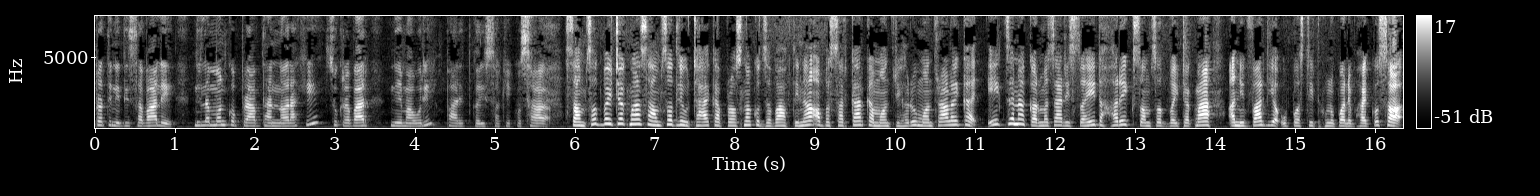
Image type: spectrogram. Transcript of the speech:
प्रतिनिधि सभाले निलम्बनको प्रावधान नराखी। शुक्रबार नियमावली पारित गरिसकेको छ। संसद बैठकमा सांसदले उठाएका प्रश्नको जवाब दिन अब सरकारका मन्त्रीहरू मन्त्रालयका एकजना कर्मचारी सहित हरेक संसद बैठकमा अनिवार्य उपस्थित हुनुपर्ने भएको छ।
